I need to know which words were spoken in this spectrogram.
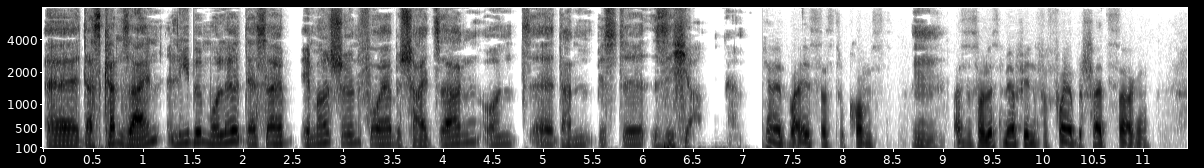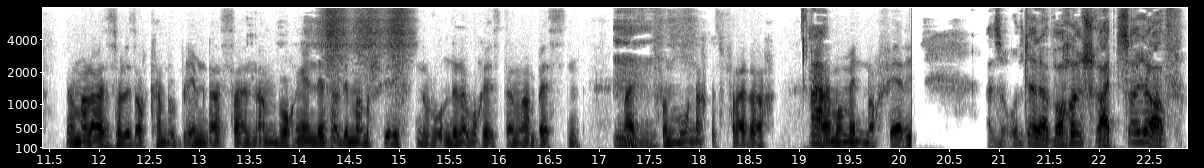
Äh, das kann sein, liebe Mulle, deshalb immer schön vorher Bescheid sagen und äh, dann bist du sicher. Ich ja nicht weiß, dass du kommst. Mhm. Also solltest mir auf jeden Fall vorher Bescheid sagen. Normalerweise soll es auch kein Problem da sein. Am Wochenende ist halt immer am schwierigsten. Unter der Woche ist dann immer am besten. Mm. Meistens von Montag bis Freitag. Ah. Im Moment noch fertig. Also unter der Woche schreibt es euch auf.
